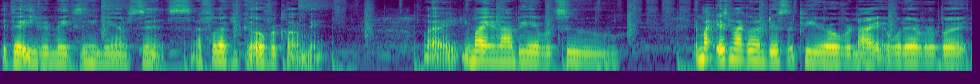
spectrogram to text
if that even makes any damn sense. I feel like you can overcome it. Like you might not be able to. It might. It's not to disappear overnight or whatever. But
